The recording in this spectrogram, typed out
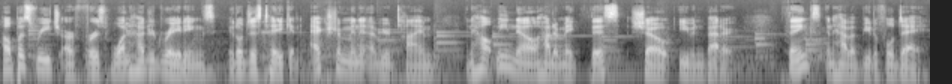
Help us reach our first 100 ratings. It'll just take an extra minute of your time and help me know how to make this show even better. Thanks and have a beautiful day.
